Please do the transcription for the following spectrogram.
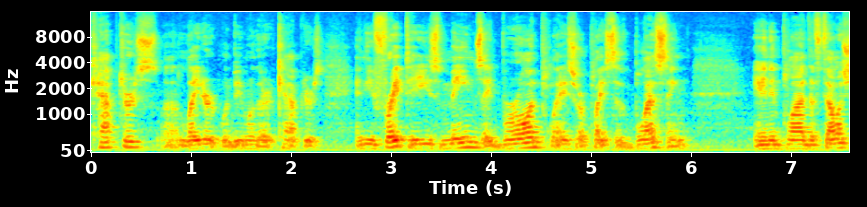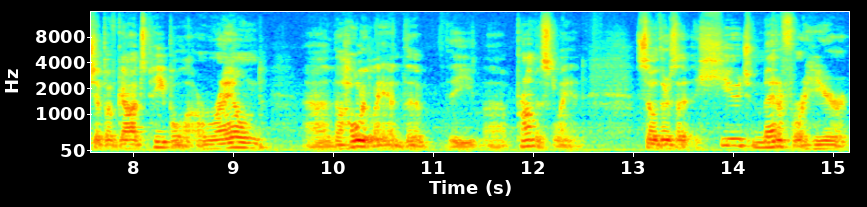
captors. Uh, later would be one of their captors. And the Euphrates means a broad place or a place of blessing and implied the fellowship of God's people around uh, the Holy Land, the, the uh, Promised Land. So there's a huge metaphor here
